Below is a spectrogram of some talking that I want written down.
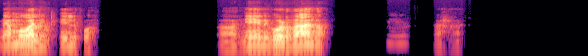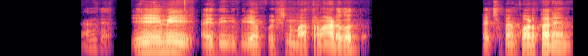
మీ అమ్మ వాళ్ళ ఇంటికి వెళ్ళిపో. నేను కూడా రాను. అంతే. ఏమి అది ఇది ఏం క్వశ్చన్ మాత్రం అడగొద్దు. ఖచ్చితంగా కొడతా నేను.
